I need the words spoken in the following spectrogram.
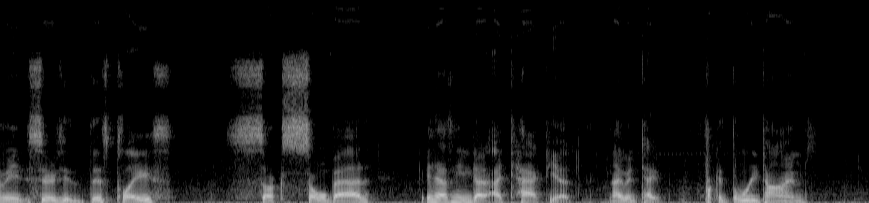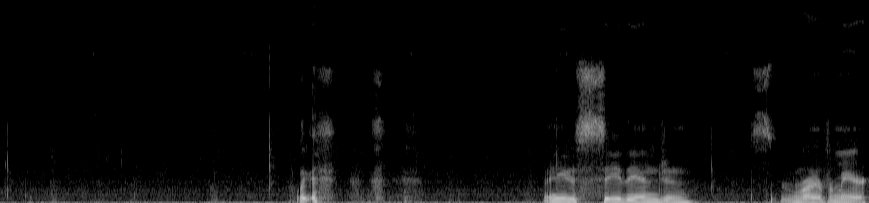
I mean, seriously, this place sucks so bad. It hasn't even got attacked yet. I've been attacked fucking three times. Look, I need to see the engine running from here.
